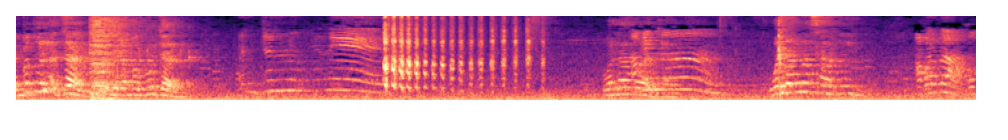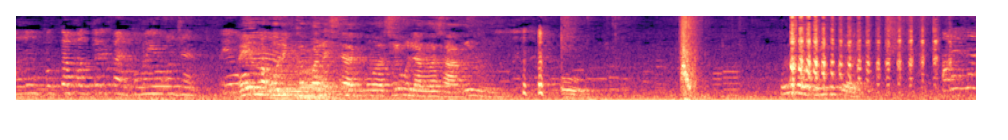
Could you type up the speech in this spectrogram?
Eh, ba't wala dyan? Ba't nilapag mo dyan? Andyan lang yun eh. Wala nga Akin na. Wala nga sa akin. Ako na, kung pagkapagtripan, tumayo ko dyan. Ayaw Eh, makulit ka pala. Sinabi ko nga sa'yo, wala nga sa akin. Oo. Wala ba kayo dyan? Akin na.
